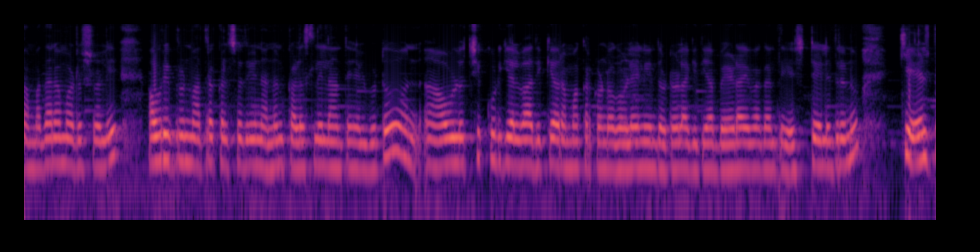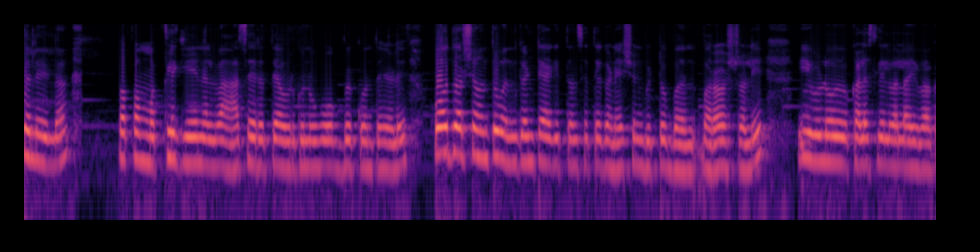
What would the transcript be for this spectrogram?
ಸಮಾಧಾನ ಮಾಡೋಷ್ಟರಲ್ಲಿ. ಅವರಿಬ್ರನ್ನ ಮಾತ್ರ ಕಳಿಸೋದ್ರಿ ನನ್ನನ್ನು ಕಳಿಸ್ಲಿಲ್ಲ ಅಂತ ಹೇಳ್ಬಿಟ್ಟು, ಅವಳು ಚಿಕ್ಕ ಹುಡುಗಿ ಅಲ್ವಾ, ಅದಕ್ಕೆ ಅವ್ರ ಅಮ್ಮ ಕರ್ಕೊಂಡು ಹೋಗೋಳೆ, ನೀನು ದೊಡ್ಡವಳಾಗಿದೆಯಾ ಬೇಡ ಇವಾಗ ಅಂತ ಎಷ್ಟು ಹೇಳಿದ್ರು ಕೇಳ್ತಲೇ ಇಲ್ಲ. ಪಾಪ ಮಕ್ಕಳಿಗೆ ಏನಲ್ವ ಆಸೆ ಇರುತ್ತೆ ಅವ್ರಿಗೂ ಹೋಗಬೇಕು ಅಂತ ಹೇಳಿ. ಹೋದ ವರ್ಷ ಅಂತೂ ಒಂದು ಗಂಟೆ ಆಗಿತ್ತು ಅನಿಸುತ್ತೆ ಗಣೇಶನ್ ಬಿಟ್ಟು ಬಂದು ಬರೋ ಅಷ್ಟರಲ್ಲಿ. ಇವಳು ಕಳಿಸ್ಲಿಲ್ವಲ್ಲ ಇವಾಗ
